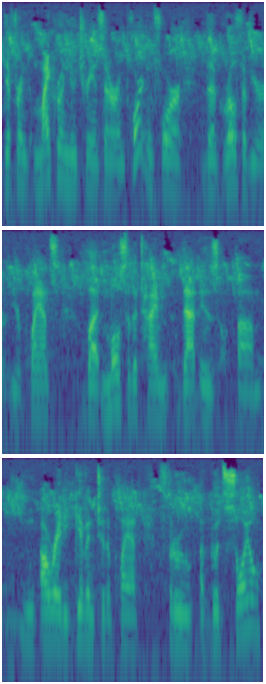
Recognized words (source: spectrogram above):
different micronutrients that are important for the growth of your, your plants but most of the time that is um, already given to the plant through a good soil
